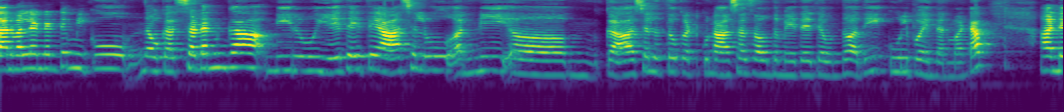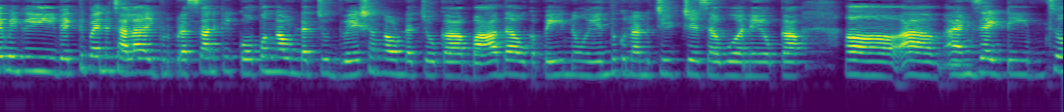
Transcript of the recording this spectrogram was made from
దానివల్ల ఏంటంటే మీకు ఒక సడన్గా మీరు ఏదైతే ఆశలు అన్ని ఆశలతో కట్టుకున్న ఆశా సౌధం ఏదైతే ఉందో అది కూలిపోయిందనమాట. అంటే మీకు ఈ వ్యక్తి పైన చాలా ఇప్పుడు ప్రస్తుతానికి కోపంగా ఉండొచ్చు ద్వేషంగా ఉండొచ్చు ఒక బాధ ఒక పెయిన్ ఎందుకు నన్ను చీట్ చేసావు అనే ఒక యాంగ్జైటీ. సో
